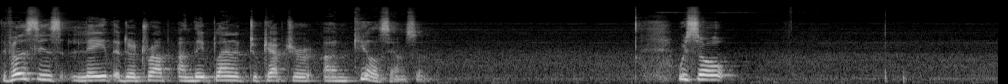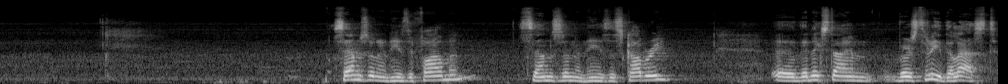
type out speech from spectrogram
The Philistines laid their trap and they planned to capture and kill Samson. We saw Samson and his defilement, Samson and his discovery. Uh, the next time, verse 3, the last,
